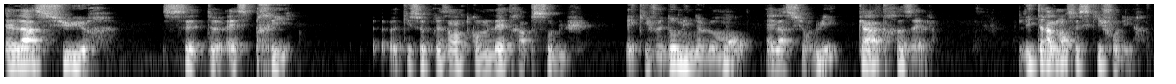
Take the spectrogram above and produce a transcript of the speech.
elle a sur cet esprit euh, qui se présente comme l'être absolu et qui veut dominer le monde, elle a sur lui quatre ailes. Littéralement, c'est ce qu'il faut lire.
